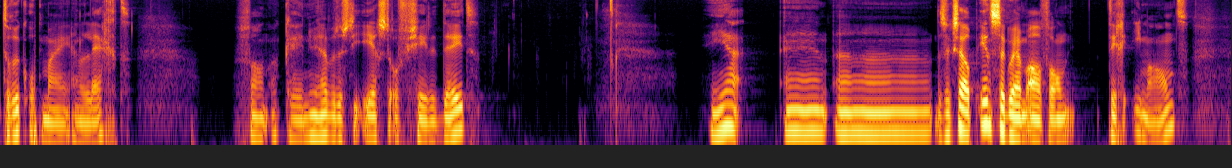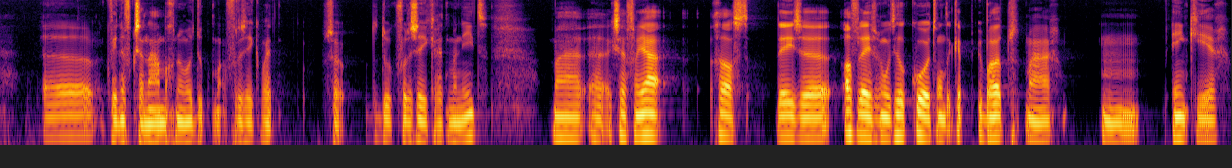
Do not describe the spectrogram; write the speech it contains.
druk op mij legt. Van, oké, nu hebben we dus die eerste officiële date. Ja, en... Uh, dus ik zei op Instagram al van tegen iemand... Uh, ik weet niet of ik zijn naam mag noemen, doe ik maar voor de zekerheid. Zo, dat doe ik voor de zekerheid maar niet. Maar ik zeg van ja, gast, deze aflevering wordt heel kort, want ik heb überhaupt maar mm, één keer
